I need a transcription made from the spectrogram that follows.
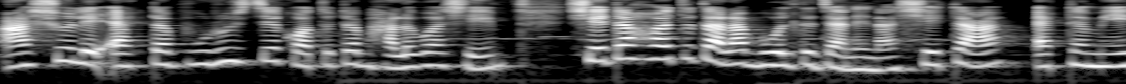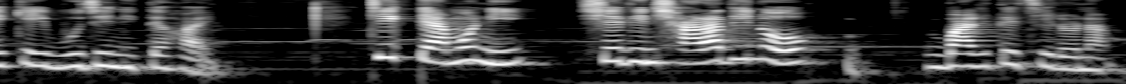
আসলে একটা পুরুষ যে কতটা ভালোবাসে, সেটা হয়তো তারা বলতে জানে না, সেটা একটা মেয়েকেই বুঝে নিতে হয়। ঠিক তেমনই সেদিন সারাদিনও বাড়িতে ছিল না।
